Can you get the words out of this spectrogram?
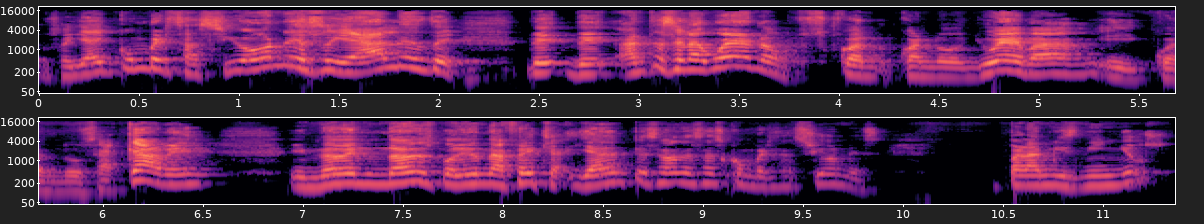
O sea, ya hay conversaciones reales de, de, de antes era bueno, pues, cuando, cuando llueva y cuando se acabe, y no, no les ponía una fecha, ya empezaron esas conversaciones. Para mis niños,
